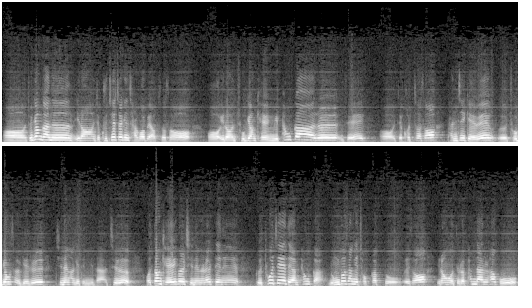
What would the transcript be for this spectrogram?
어, 조경가는 이런 이제 구체적인 작업에 앞서서 어, 이런 조경 계획 및 평가를 이제 어, 이제 거쳐서 단지 계획, 어, 조경 설계를 진행하게 됩니다. 즉 어떤 계획을 진행을 할 때는 그 토지에 대한 평가, 용도상의 적합도에서 이런 것들을 판단을 하고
